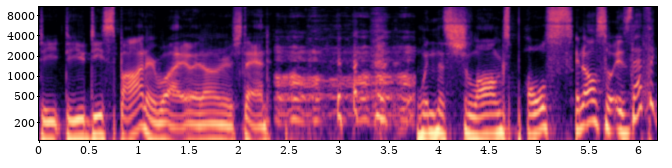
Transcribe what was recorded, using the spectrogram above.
do, do you despawn or what? I don't understand. when the schlongs pulse. And also, is that the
